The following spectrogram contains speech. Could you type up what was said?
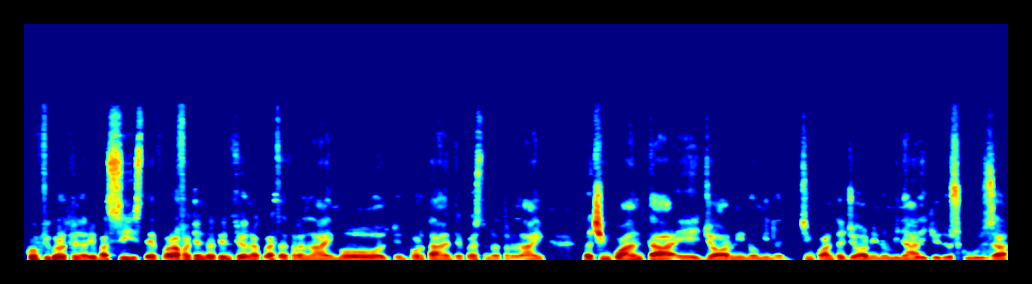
configurazioni ribassiste, però facendo attenzione a questa trend line molto importante, questa è una trend line da 50, eh, giorni, nomina- 50 giorni nominali, chiedo scusa,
